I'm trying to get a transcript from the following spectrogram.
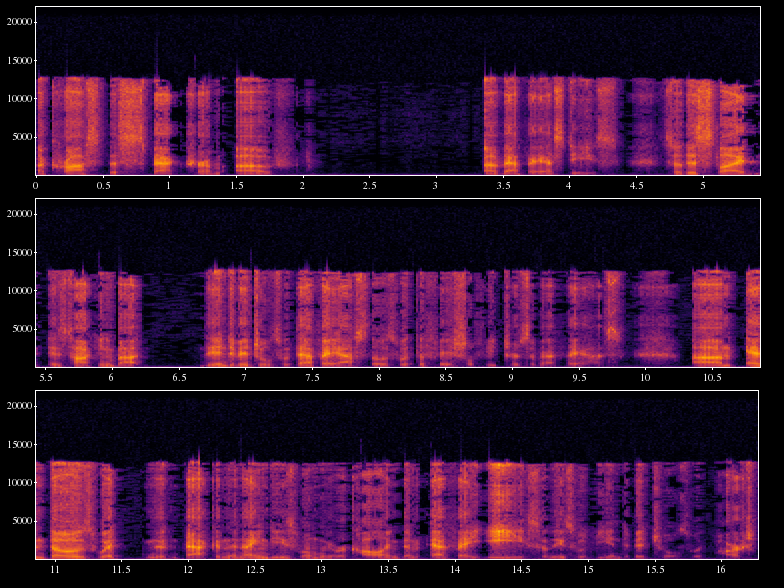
across the spectrum of, of FASDs. So this slide is talking about the individuals with FAS, those with the facial features of FAS, um, and those with, back in the 90s when we were calling them FAE, so these would be individuals with partial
